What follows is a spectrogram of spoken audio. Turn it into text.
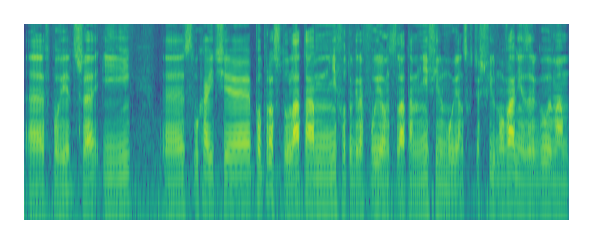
e, w powietrze i e, słuchajcie, po prostu latam nie fotografując, latam nie filmując, chociaż filmowanie z reguły mam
